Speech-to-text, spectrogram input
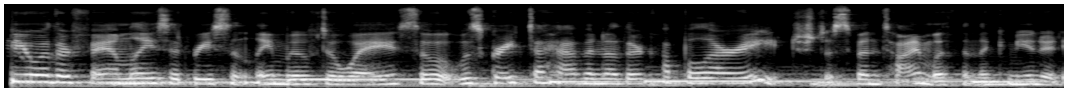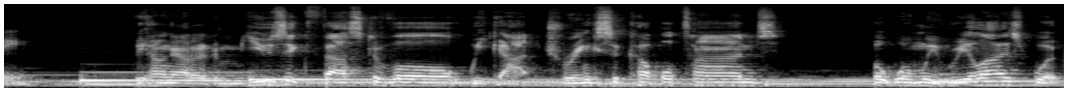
Few other families had recently moved away, so it was great to have another couple our age to spend time with in the community. We hung out at a music festival, we got drinks a couple times, but when we realized what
